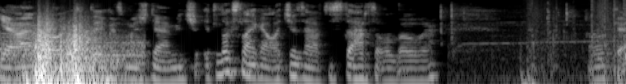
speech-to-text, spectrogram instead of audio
Yeah, I'm going to take as much damage. It looks like I'll just have to start all over. Okay.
